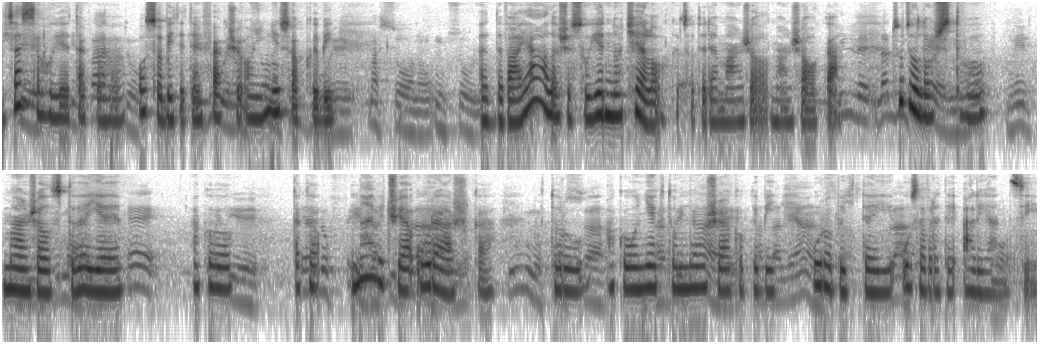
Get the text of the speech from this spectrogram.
zasahuje tak osobite ten fakt, že oni nie sú ako keby dvaja, ale že sú jedno telo, keď sú teda manžel, manželka. Cudzoložstvo v manželstve je ako taká najväčšia urážka, ktorú ako niekto môže ako keby urobiť tej uzavretej aliancii.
